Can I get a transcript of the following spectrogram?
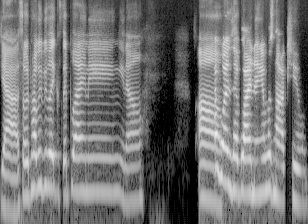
Yeah. So it'd probably be like zip lining, you know. um I Um, zip lining It was not cute.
